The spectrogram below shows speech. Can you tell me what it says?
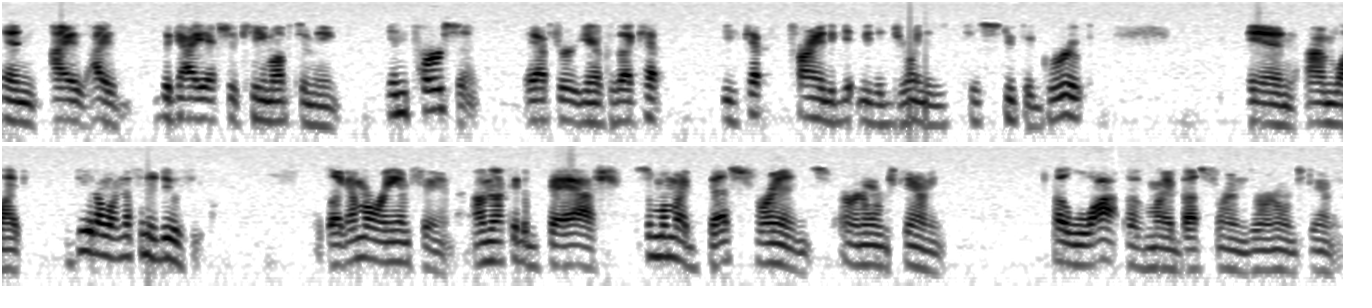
and I, I, the guy actually came up to me in person after, you know, because I kept, he kept trying to get me to join his, his stupid group. And I'm like, dude, I want nothing to do with you. It's like, I'm a Ram fan. I'm not going to bash. Some of my best friends are in Orange County. A lot of my best friends are in Orange County.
